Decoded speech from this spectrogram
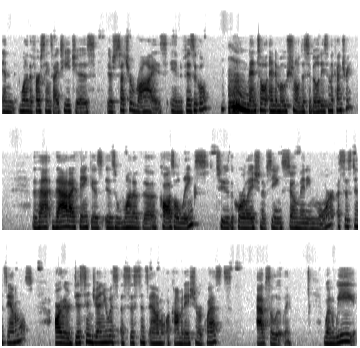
and one of the first things I teach is there's such a rise in physical, mental, and emotional disabilities in the country that that I think is is one of the causal links to the correlation of seeing so many more assistance animals. Are there disingenuous assistance animal accommodation requests? Absolutely. When we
